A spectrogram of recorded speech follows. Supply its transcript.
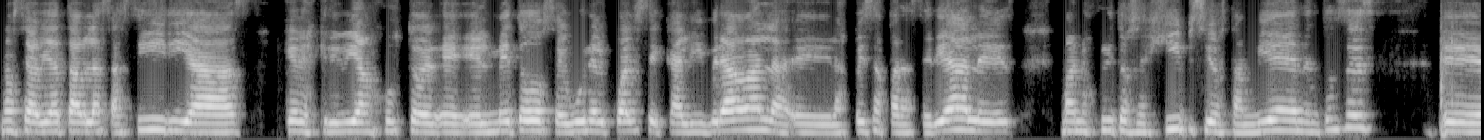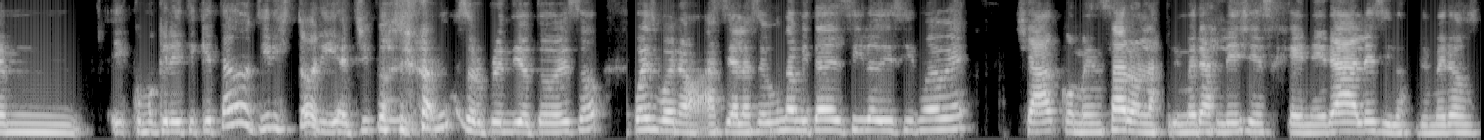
no se había tablas asirias que describían justo el, método según el cual se calibraban eh, las pesas para cereales, manuscritos egipcios también. Entonces, Em, como que el etiquetado tiene historia, chicos, a mí me sorprendió todo eso. Pues bueno, hacia la segunda mitad del siglo XIX ya comenzaron las primeras leyes generales y los primeros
